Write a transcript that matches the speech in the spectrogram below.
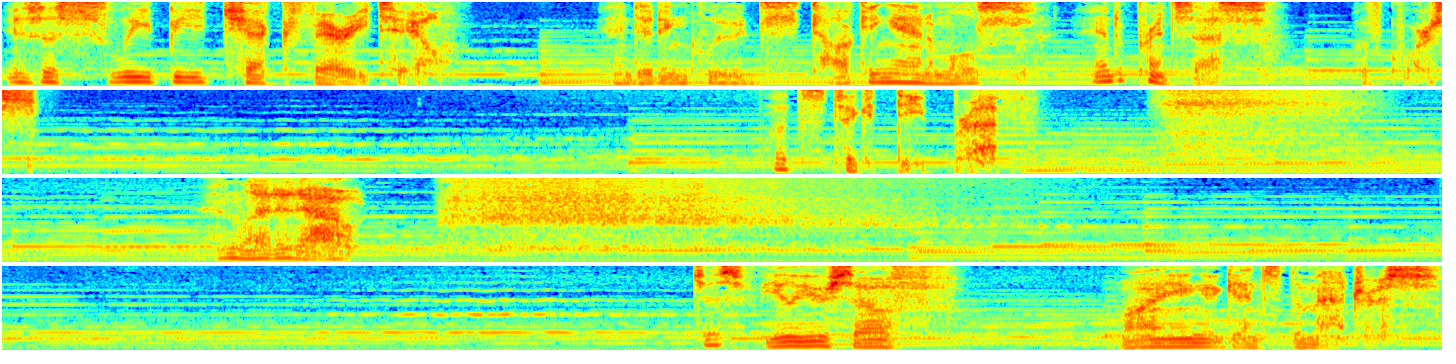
is a sleepy Czech fairy tale, and it includes talking animals and a princess, of course. Let's take a deep breath and let it out. Just feel yourself lying against the mattress,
